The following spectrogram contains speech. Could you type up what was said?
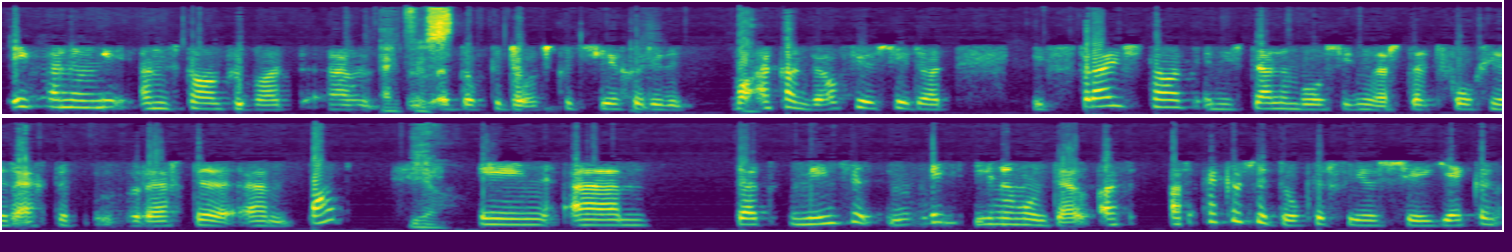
Ek kan nou nie instaan vir wat um, Dr George sê gedoen het. Maar ek kan wel vir jou sê dat die Vrystaat en die Stellenbosch Universiteit volg die regte regte um, pad. Ja. En ehm um, dat mense net een ding onthou as as ek as 'n dokter vir jou sê jy kan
